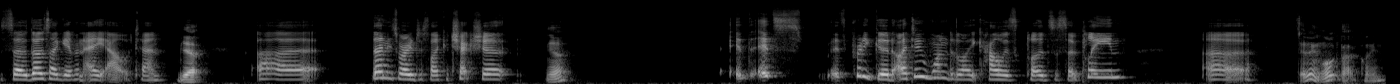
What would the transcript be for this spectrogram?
so those I give an eight out of ten. Yeah. Uh, then he's wearing just like a check shirt. Yeah. It, it's it's pretty good. I do wonder like how his clothes are so clean. Uh, They didn't look that clean.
